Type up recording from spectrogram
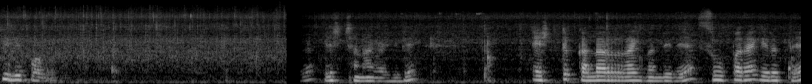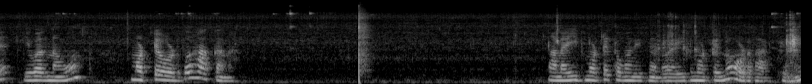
ಚಿಲ್ಲಿ ಪೌಡರ್. ಎಷ್ಟು ಚೆನ್ನಾಗಾಗಿದೆ. ಎಷ್ಟು ಕಲರಾಗಿ ಬಂದಿದೆ. ಸೂಪರಾಗಿ ಇರುತ್ತೆ ಇವಾಗ ನಾವು ಮೊಟ್ಟೆ ಹೊಡೆದು ಹಾಕೋಣ. ನಾನು ಐದು ಮೊಟ್ಟೆ ತೊಗೊಂಡಿದ್ನಲ್ವ ಐದು ಮೊಟ್ಟೆನೂ ಹೊಡೆದು ಹಾಕ್ತೀನಿ.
